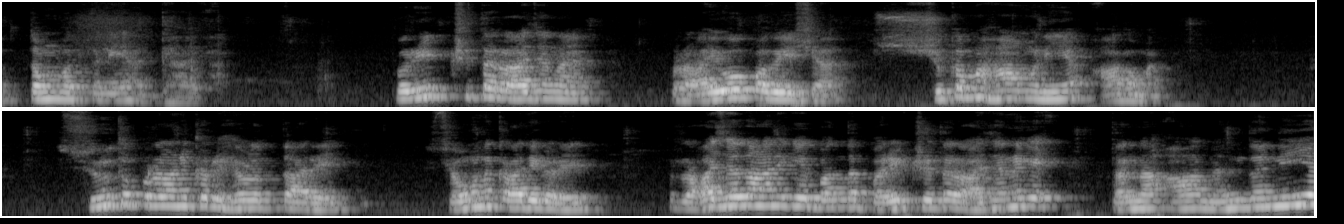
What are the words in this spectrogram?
ಹತ್ತೊಂಬತ್ತನೇ ಅಧ್ಯಾಯ. ಪರೀಕ್ಷಿತ ರಾಜನ ಪ್ರಾಯೋಪವೇಶ, ಶುಕಮಹಾಮುನಿಯ ಆಗಮನ. ಶ್ರುತ ಪುರಾಣಿಕರು ಹೇಳುತ್ತಾರೆ ಶೌನಕಾದಿಗಳೇ ರಾಜಧಾನಿಗೆ ಬಂದ ಪರೀಕ್ಷಿತ ರಾಜನಿಗೆ ತನ್ನ ಆ ನಂದನೀಯ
